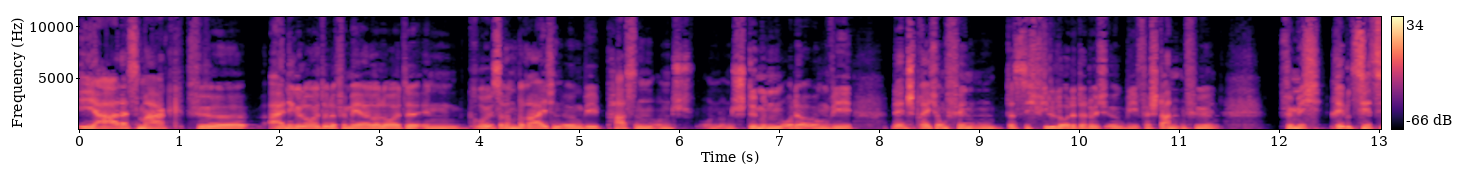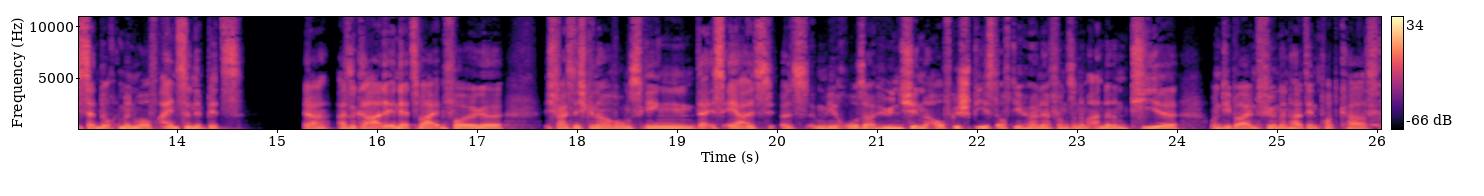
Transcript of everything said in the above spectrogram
ja, das mag für einige Leute oder für mehrere Leute in größeren Bereichen irgendwie passen und, und, und stimmen oder irgendwie eine Entsprechung finden, dass sich viele Leute dadurch irgendwie verstanden fühlen. Für mich reduziert sich dann doch immer nur auf einzelne Bits. Ja, also gerade in der zweiten Folge, ich weiß nicht genau, worum es ging, da ist er als, als irgendwie rosa Hühnchen aufgespießt auf die Hörner von so einem anderen Tier und die beiden führen dann halt den Podcast.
